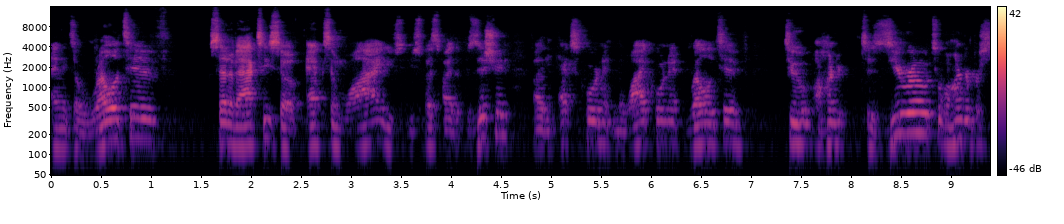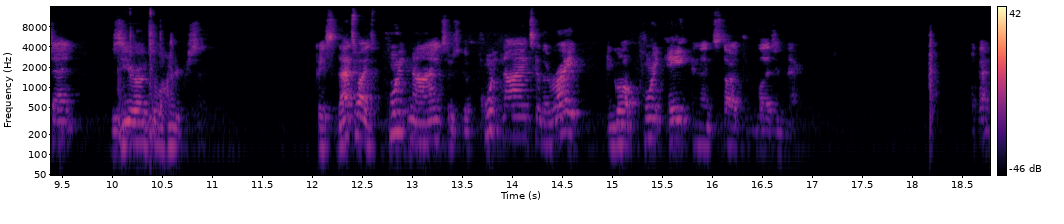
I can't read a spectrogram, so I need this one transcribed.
and it's a relative set of axes, so x and y, you, you specify the position by the x coordinate and the y coordinate relative to 100 to 0 to 100%, 0 to 100%. Okay, so that's why it's 0.9, so it's go 0.9 to the right and go up 0.8 and then start the legend there. Okay?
